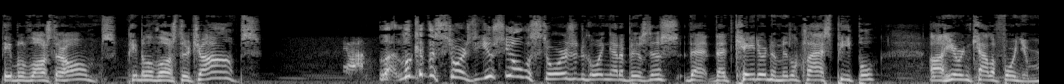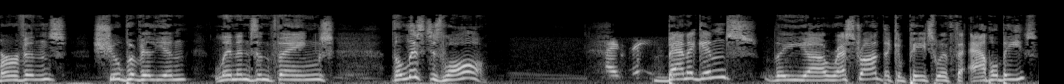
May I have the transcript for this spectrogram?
people have lost their homes. People have lost their jobs. Yeah. Look at the stores. Did you see all the stores that are going out of business that, that cater to middle-class people uh, here in California? Mervyn's, Shoe Pavilion, Linens and Things. The list is long. I agree. Bennigan's, the uh, restaurant that competes with the Applebee's,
